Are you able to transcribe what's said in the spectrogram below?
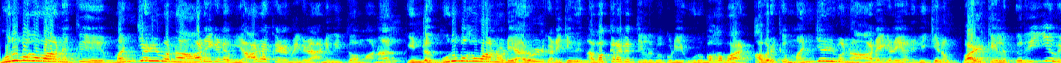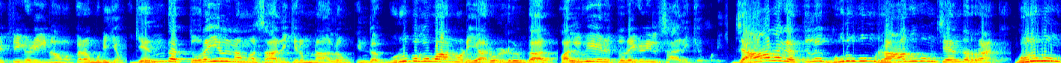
குரு பகவானுக்கு மஞ்சள் வண்ண ஆடைகளை வியாழக்கிழமைகளை அணிவித்தோமானால் இந்த குரு பகவானுடைய அருள் கிடைக்குது. நவக்கிரகத்தில் இருக்கக்கூடிய குரு பகவான் அவருக்கு மஞ்சள் வண்ண ஆடைகளை அணிவிக்கணும். வாழ்க்கையில பெரிய வெற்றிகளை நாம பெற முடியும். எந்த துறையில் நாம சாதிக்கிறோம்னாலும் இந்த குரு பகவானுடைய அருள் இருந்தால் பல்வேறு துறைகளில் சாதிக்க முடியும். ஜாதகத்துல குருவும் ராகுவும் சேர்ந்துடுறாங்க. குருவும்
